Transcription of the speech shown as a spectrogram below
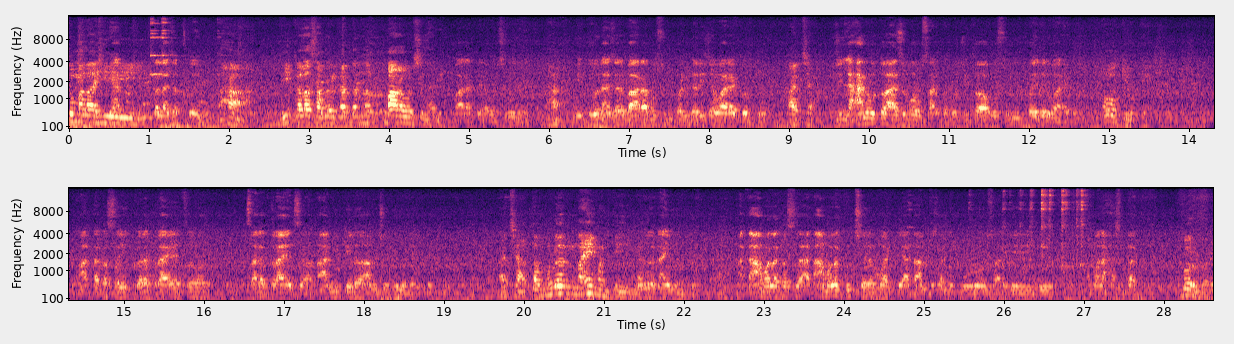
तुम्हाला ही कला जगतोय मी. हा. ही कला सादर करताना बारा वर्ष झाली. बारा तेरा वर्ष हा. मी दोन हजार बारा पासून पंढरीच्या वाऱ्या करतो. अच्छा. म्हणजे लहान होतो आजोबा सारखं म्हणजे तेव्हापासून पैदल वाऱ्या करतो. Okay okay. आता कसं हे करत राहायचं चालत राहायचं आता आम्ही केलं आमची मुलं नाही करत. अच्छा आता मुलं नाही म्हणते ही. मुलं नाही म्हणते आता आम्हाला कसं आता आम्हाला खूप शरम वाटते. आता आमच्यासारखे पोरं सारखे हे आम्हाला हसतात. बरोबर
